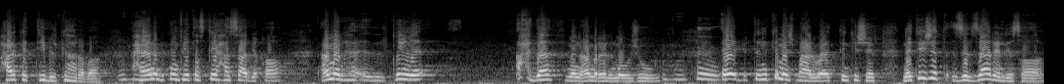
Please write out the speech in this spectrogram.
حركة تيب الكهرباء. أحيانا بيكون في تسطيحة سابقة. عمر الطينة أحدث من عمر الموجود. إيه بتنكمش مع الوقت تنكشف. نتيجة الزلزال اللي صار.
